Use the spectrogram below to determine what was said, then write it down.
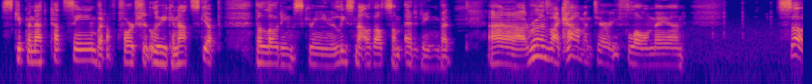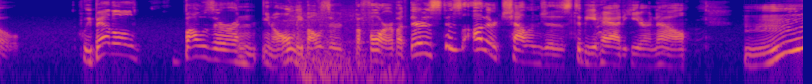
Skipping that cutscene, but unfortunately we cannot skip the loading screen, at least not without some editing, but I don't know, it ruins my commentary flow, man. So, we battled Bowser and, you know, only Bowser before, but there's there's other challenges to be had here now. Hmm?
